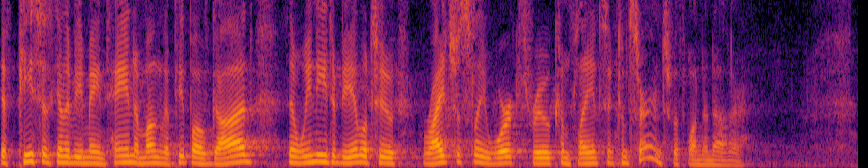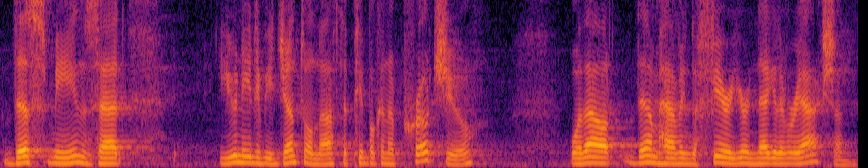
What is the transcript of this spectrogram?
If peace is going to be maintained among the people of God, then we need to be able to righteously work through complaints and concerns with one another. This means that you need to be gentle enough that people can approach you without them having to fear your negative reaction.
